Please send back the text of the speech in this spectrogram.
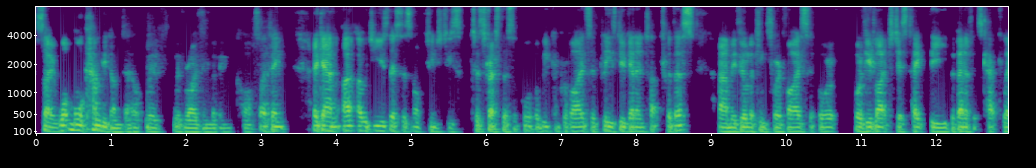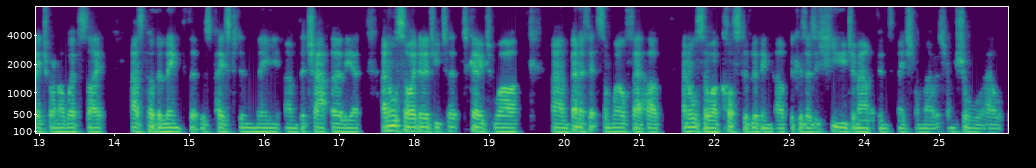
So what more can be done to help with, with rising living costs? I think, again, I, I, would use this as an opportunity to stress the support that we can provide. So please do get in touch with us um, if you're looking for advice or, or if you'd like to just take the, the benefits calculator on our website as per the link that was posted in the, um, the chat earlier. And also I'd urge you to, to go to our um, benefits and welfare hub and also our cost of living hub because there's a huge amount of information on there which I'm sure will help.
